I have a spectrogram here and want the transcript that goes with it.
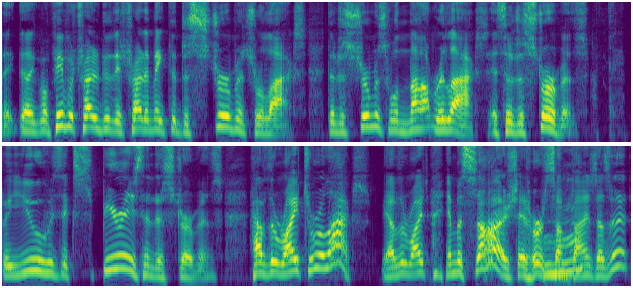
they, like what people try to do, they try to make the disturbance relax. The disturbance will not relax, it's a disturbance. But you who's experiencing disturbance have the right to relax. You have the right. In massage, it hurts mm-hmm. sometimes, doesn't it?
